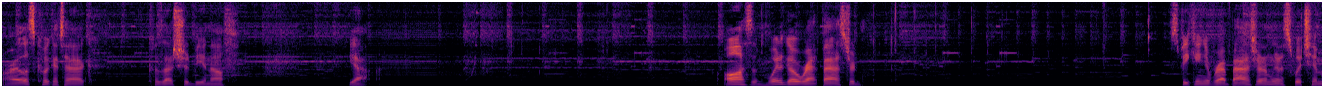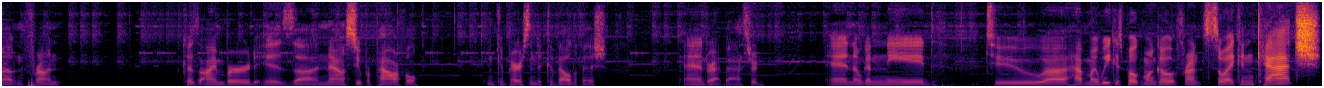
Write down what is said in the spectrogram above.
Alright, let's quick attack. Because that should be enough. Yeah. Awesome. Way to go, Rat Bastard. Speaking of Rat Bastard, I'm going to switch him out in front because Imebird is uh, now super powerful in comparison to Caveldafish and Rat Bastard. And I'm going to need to uh, have my weakest Pokemon go up front so I can catch...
